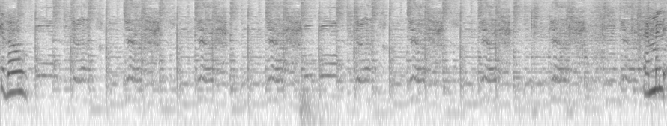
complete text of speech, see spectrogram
كده اهو اعمل إيه؟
